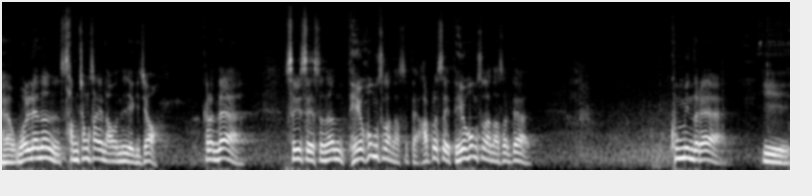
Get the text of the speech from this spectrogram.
예, 원래는 삼총사에 나오는 얘기죠. 그런데 스위스에서는 대홍수가 났을 때, 알프스의 대홍수가 났을 때 국민들의 이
